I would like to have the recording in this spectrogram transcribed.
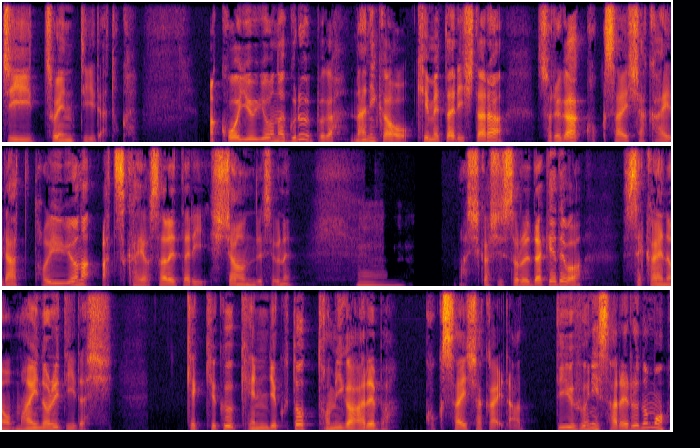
G20 だとか、まあ、こういうようなグループが何かを決めたりしたら、それが国際社会だというような扱いをされたりしちゃうんですよね。うん。まあ、しかしそれだけでは世界のマイノリティだし、結局権力と富があれば国際社会だっていうふうにされるのも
